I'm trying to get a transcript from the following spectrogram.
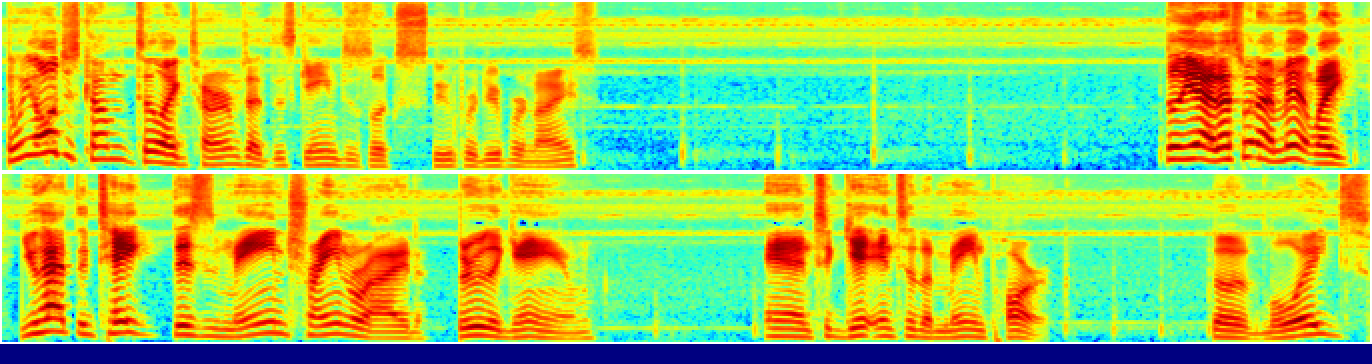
Can we all just come to like terms that this game just looks super duper nice? So yeah, that's what I meant. Like you had to take this main train ride through the game and to get into the main park. So Lloyd's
